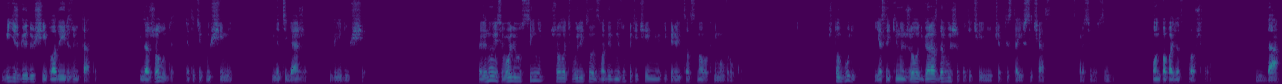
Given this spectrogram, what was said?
видишь грядущие плоды и результаты. Для желудя это текущий миг, для тебя же грядущее. Повинуясь воле Усыни, желудь вылетел из воды внизу по течению и перелетел снова к нему в руку. Что будет, если кинуть желудь гораздо выше по течению, чем ты стоишь сейчас? Спросил Усыни. Он попадет в прошлое. Да.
